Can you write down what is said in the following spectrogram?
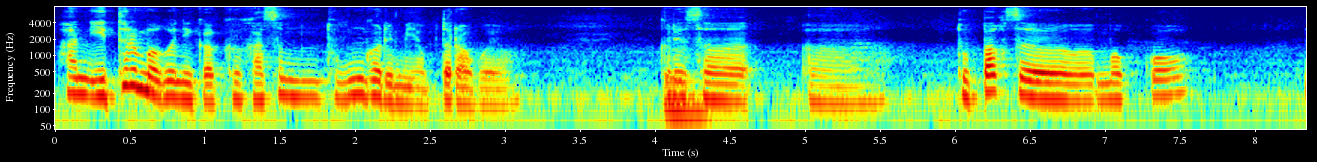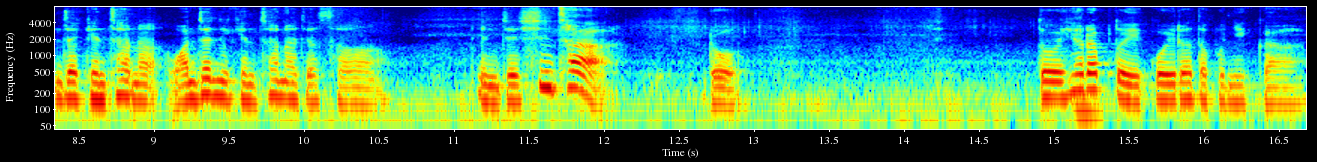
한 이틀 먹으니까 그 가슴 두근거림이 없더라고요. 그래서 어, 두 박스 먹고 이제 괜찮아 완전히 괜찮아져서 이제 신차로 또 혈압도 있고 이러다 보니까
